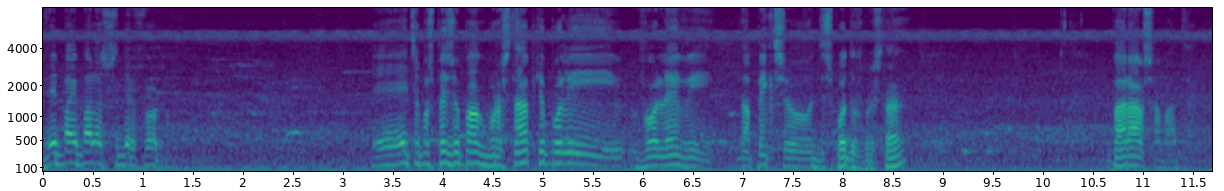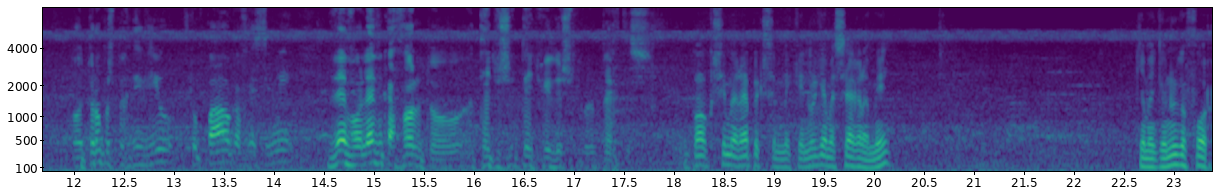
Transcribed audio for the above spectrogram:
Δεν πάει μπάλα στο Σιντερφόρ. Ε, έτσι όπως παίζει ο Πάοκ μπροστά, πιο πολύ βολεύει να παίξει ο Ντισπόντοφ μπροστά παρά ο Σαμάτα. Ο τρόπος παιχνιδιού του Πάοκ αυτή τη στιγμή δεν βολεύει καθόλου το τέτοιου, τέτοιου είδους παίχτες. Ο Πάοκ σήμερα έπαιξε με καινούργια μεσαία γραμμή και με καινούργιο φόρ.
